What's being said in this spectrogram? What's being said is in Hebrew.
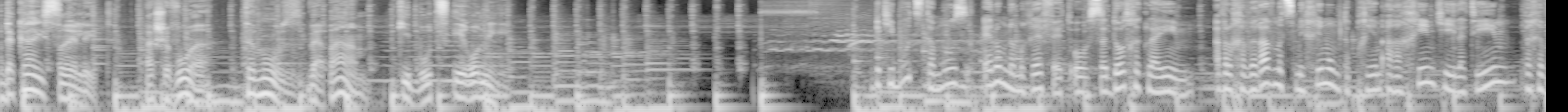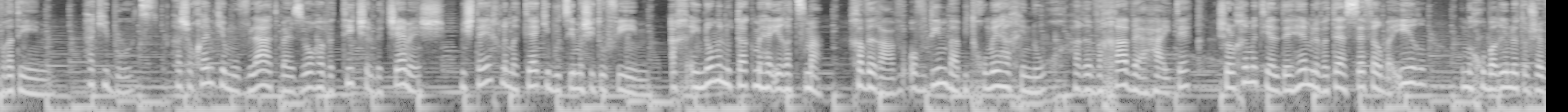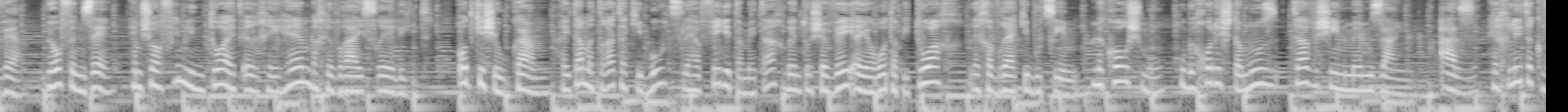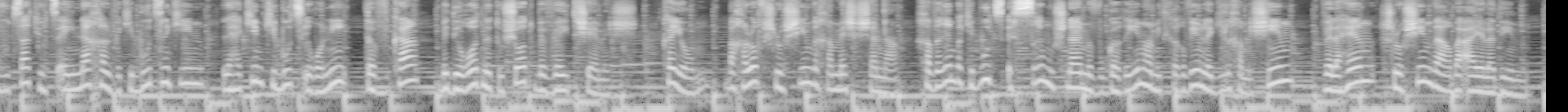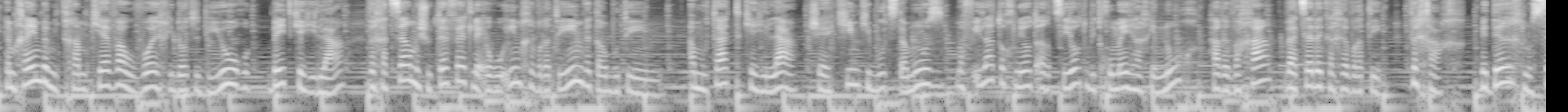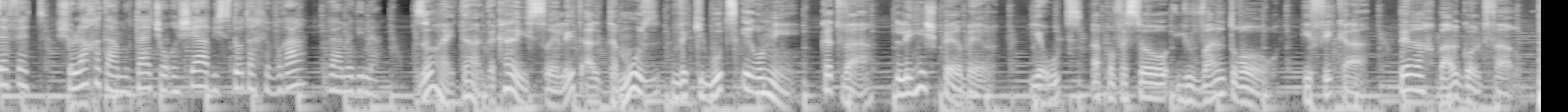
דקה ישראלית. השבוע, תמוז, והפעם, קיבוץ עירוני. בקיבוץ תמוז אין אמנם רפת או שדות חקלאיים, אבל חבריו מצמיחים ומטפחים ערכים קהילתיים וחברתיים. הקיבוץ, השוכן כמובלעת באזור הוותיק של בית שמש, משתייך למטה הקיבוצים השיתופיים, אך אינו מנותק מהעיר עצמה. חבריו עובדים בה בתחומי החינוך, הרווחה וההייטק, שולחים את ילדיהם לבתי הספר בעיר ומחוברים לתושביה. באופן זה, הם שואפים לנטוע את ערכיהם בחברה הישראלית. עוד כשהוקם, הייתה מטרת הקיבוץ להפיג את המתח בין תושבי עיירות הפיתוח לחברי הקיבוצים. מקור שמו הוא בחודש תמוז תשמ"ז. אז החליטה קבוצת יוצאי נחל וקיבוצניקים להקים קיבוץ עירוני דווקא בדירות נטושות בבית שמש. כיום, בחלוף 35 שנה, חברים בקיבוץ 22 מבוגרים המתקרבים לגיל 50, ולהם 34 ילדים. הם חיים במתחם קבע ובו יחידות דיור, בית קהילה וחצר משותפת לאירועים חברתיים ותרבותיים. עמותת קהילה, שהקים קיבוץ תמוז, מפעילה תוכניות ארציות בתחומי החינוך, הרווחה והצדק החברתי. וכך, בדרך נוספת, שולחת העמותה את שורשיה בשדות החברה והמדינה. זו הייתה דקה ישראלית על תמוז וקיבוץ עירוני. כתבה ליהי שפרבר. ייעוץ הפרופסור יובל דרור. הפיקה פרח בר גולדפרב.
